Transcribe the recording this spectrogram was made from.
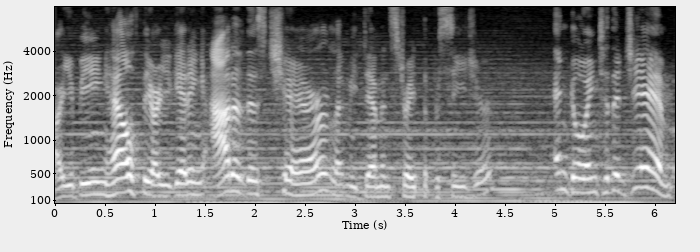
Are you being healthy? Are you getting out of this chair? Let me demonstrate the procedure. And going to the gym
